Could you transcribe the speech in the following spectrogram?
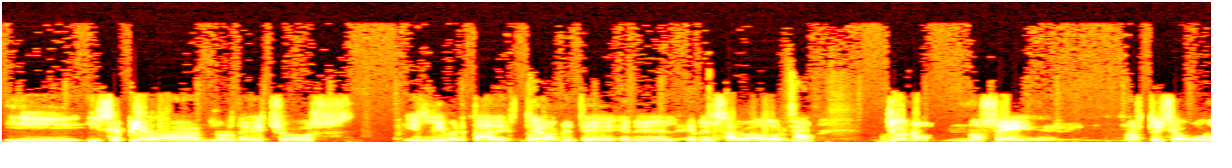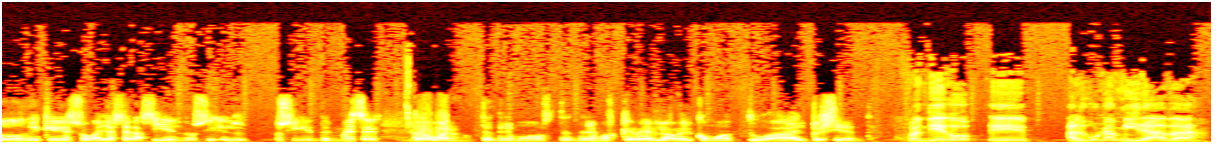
y, se pierdan los derechos y libertades totalmente en el, en el Salvador, ¿no? Yo no, no sé, no estoy seguro de que eso vaya a ser así en los, siguientes meses, pero bueno, tendremos, tendremos que verlo a ver cómo actúa el presidente. Juan Diego, eh, ¿alguna mirada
